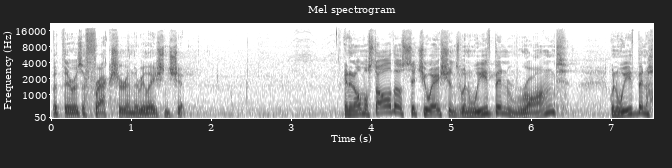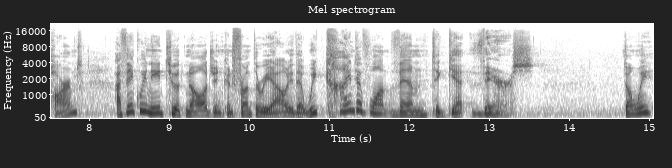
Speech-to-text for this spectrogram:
but there was a fracture in the relationship. And in almost all those situations, when we've been wronged, when we've been harmed, I think we need to acknowledge and confront the reality that we kind of want them to get theirs. Don't we?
